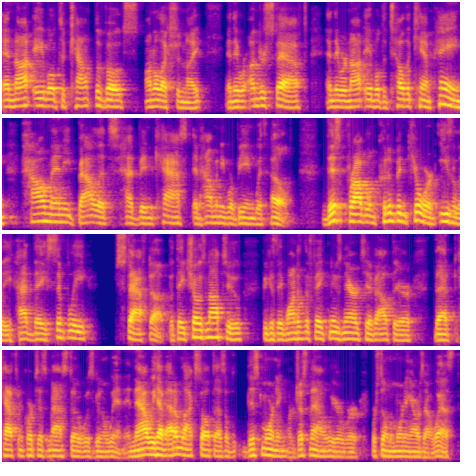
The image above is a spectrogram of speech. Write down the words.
and not able to count the votes on election night, and they were understaffed and they were not able to tell the campaign how many ballots had been cast and how many were being withheld. This problem could have been cured easily had they simply staffed up, but they chose not to because they wanted the fake news narrative out there that Catherine Cortez Masto was going to win. And now we have Adam Laxalt as of this morning, or just now, we are, we're, we're still in the morning hours out west.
